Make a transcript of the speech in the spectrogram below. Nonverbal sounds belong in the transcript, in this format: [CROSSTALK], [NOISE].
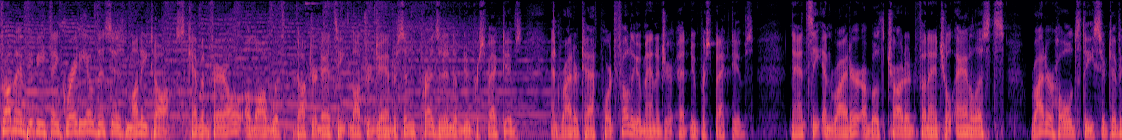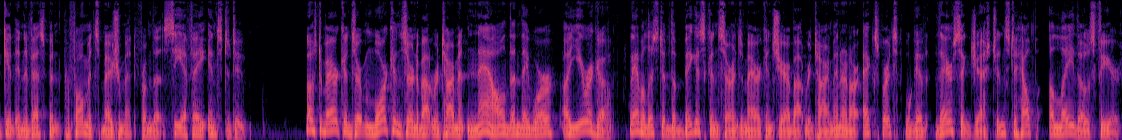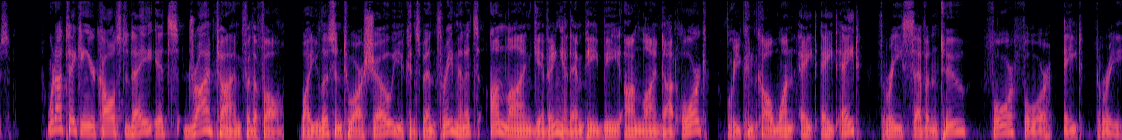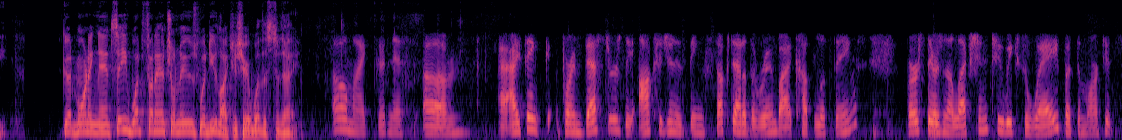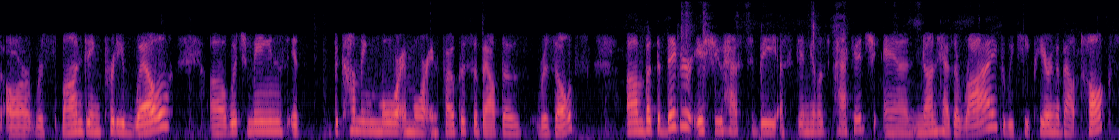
From MPB Think Radio, this is Money Talks. Kevin Farrell, along with Dr. Nancy Lottridge Anderson, president of New Perspectives, and Ryder Taff, portfolio manager at New Perspectives. Nancy and Ryder are both chartered financial analysts. Ryder holds the Certificate in Investment Performance Measurement from the CFA Institute. Most Americans are more concerned about retirement now than they were a year ago. We have a list of the biggest concerns Americans share about retirement, and our experts will give their suggestions to help allay those fears. We're not taking your calls today. It's drive time for the fall. While you listen to our show, you can spend three minutes online giving at mpbonline.org, or you can call 1 888 372 4483. Good morning, Nancy. What financial news would you like to share with us today? Oh, my goodness. Um, I think for investors, the oxygen is being sucked out of the room by a couple of things. First, there's an election two weeks away, but the markets are responding pretty well uh, which means it's becoming more and more in focus about those results. Um, but the bigger issue has to be a stimulus package, and none has arrived. We keep hearing about talks,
